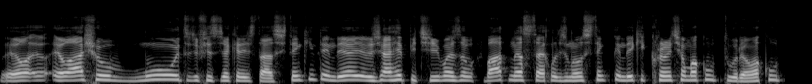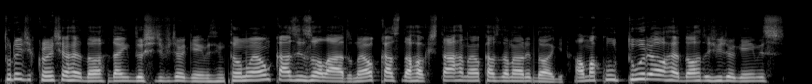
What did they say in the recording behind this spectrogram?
eu, eu, eu, acho muito difícil de acreditar. Vocês têm que entender, eu já repeti, mas eu bato nessa tecla de novo, vocês têm que entender que crunch é uma cultura, é uma cultura de crunch ao redor da indústria de videogames. Então não é um caso isolado, não é o caso da Rockstar, não é o caso da Naughty Dog. Há uma cultura ao redor dos videogames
